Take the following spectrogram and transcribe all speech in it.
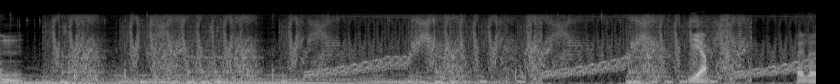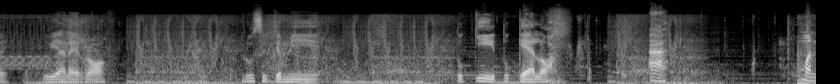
อืมเยี่ยม ไปเลย อุ้ยอะไรร้องรู้สึกจะมีตุกกี้ตุ๊กแกร้องอะมัน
